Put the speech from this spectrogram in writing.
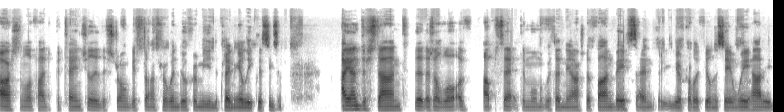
Arsenal have had potentially the strongest transfer window for me in the Premier League this season. I understand that there's a lot of upset at the moment within the Arsenal fan base, and you're probably feeling the same way, Harry.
